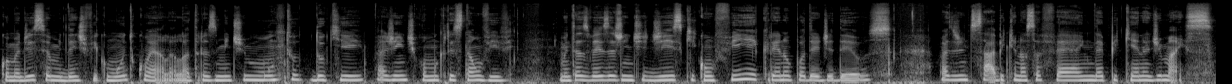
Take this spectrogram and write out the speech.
Como eu disse, eu me identifico muito com ela. Ela transmite muito do que a gente, como cristão, vive. Muitas vezes a gente diz que confia e crê no poder de Deus, mas a gente sabe que nossa fé ainda é pequena demais.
